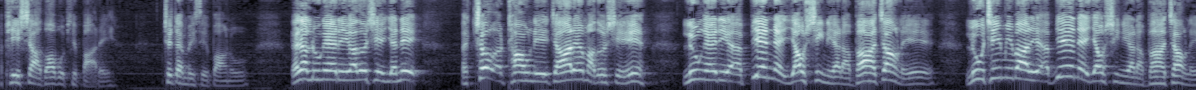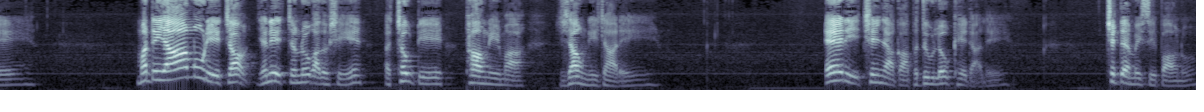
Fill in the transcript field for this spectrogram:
အဖြေရှာသွားဖို့ဖြစ်ပါတယ် ချစ်တဲ့မိတ်ဆွေပေါင်းတို့ဒါကြောင့်လူငယ်တွေကဆိုရှင်ယနေ့အချုပ်အထောင်တွေကြားထဲမှာဆိုရှင်လူငယ်တွေအပြည့်နဲ့ရောက်ရှိနေရတာဘာကြောင့်လဲလူချင်းမိဘတွေအပြည့်နဲ့ရောက်ရှိနေရတာဘာကြောင့်လဲမတရားမှုတွေကြောင့်ယနေ့ကျွန်တော်ကဆိုရှင်အချုပ်တွေထောင်တွေမှာရောက်နေကြတယ်အဲ့ဒီချင်းညာကဘသူလုတ်ခဲ့တာလဲချစ်တဲ့မိတ်ဆွေပေါင်းတို့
